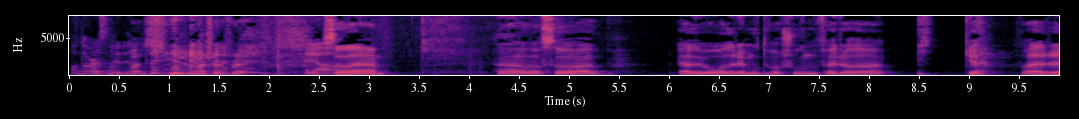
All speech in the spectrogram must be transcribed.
være sur på meg sjøl for det. Ja. Så eh, Og så er det jo òg motivasjonen for å ikke være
